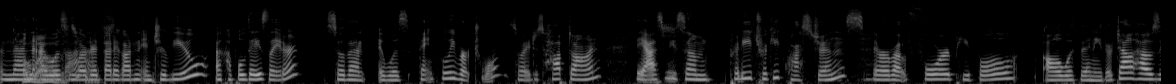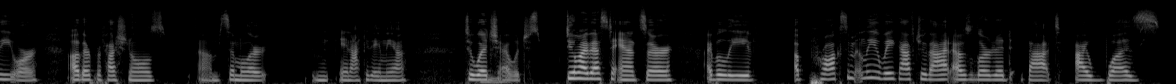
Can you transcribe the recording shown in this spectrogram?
and then Oh, I was that's alerted that I got an interview a couple days later. So then it was thankfully virtual. So I just hopped on. They asked me some pretty tricky questions. There were about four people, all within either Dalhousie or other professionals um, similar in, in academia, to which Mhm. I would just do my best to answer. I believe approximately a week after that, I was alerted that I was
